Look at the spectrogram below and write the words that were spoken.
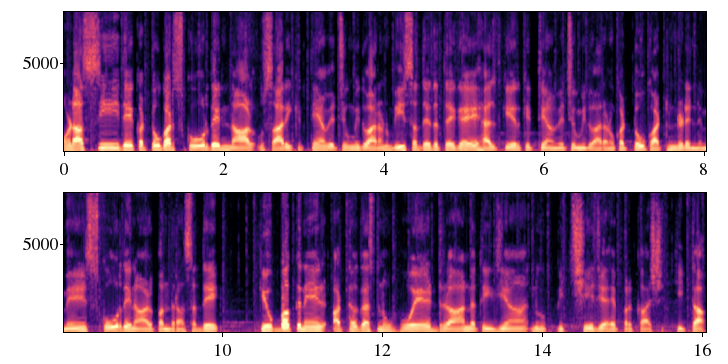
79 ਦੇ ਘੱਟੋ ਘੱਟ ਸਕੋਰ ਦੇ ਨਾਲ ਉਸਾਰੀ ਕਿੱਤਿਆਂ ਵਿੱਚ ਉਮੀਦਵਾਰਾਂ ਨੂੰ 20 ਸੱਦੇ ਦਿੱਤੇ ਗਏ। ਹੈਲਥ ਕੇਅਰ ਕਿੱਤਿਆਂ ਵਿੱਚ ਉਮੀਦਵਾਰਾਂ ਨੂੰ ਘੱਟੋ ਘੱਟ 99 ਸਕੋਰ ਦੇ ਨਾਲ 15 ਸੱਦੇ। ਕਿਊਬਕ ਨੇ 8 ਅਗਸਤ ਨੂੰ ਹੋਏ ਡਰਾ ਨਤੀਜਿਆਂ ਨੂੰ ਪਿੱਛੇ ਜਿਹੇ ਪ੍ਰਕਾਸ਼ਿਤ ਕੀਤਾ।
